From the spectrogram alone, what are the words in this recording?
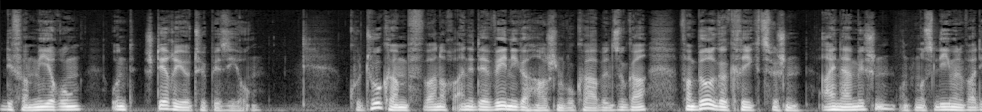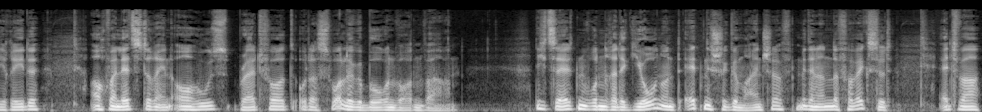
Diffamierung und Stereotypisierung. Kulturkampf war noch eine der weniger harschen Vokabeln, sogar vom Bürgerkrieg zwischen Einheimischen und Muslimen war die Rede, auch wenn letztere in Aarhus, Bradford oder Zwolle geboren worden waren. Nicht selten wurden Religion und ethnische Gemeinschaft miteinander verwechselt, etwa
